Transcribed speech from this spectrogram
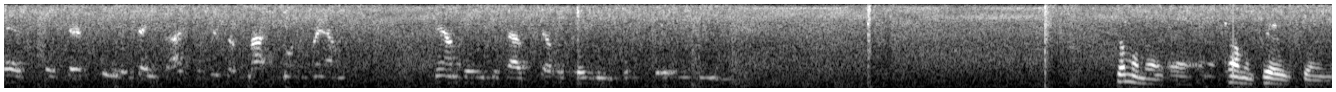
as, as that sort of thing. So I think there's a lot going around nowadays Some of my uh, commentaries saying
